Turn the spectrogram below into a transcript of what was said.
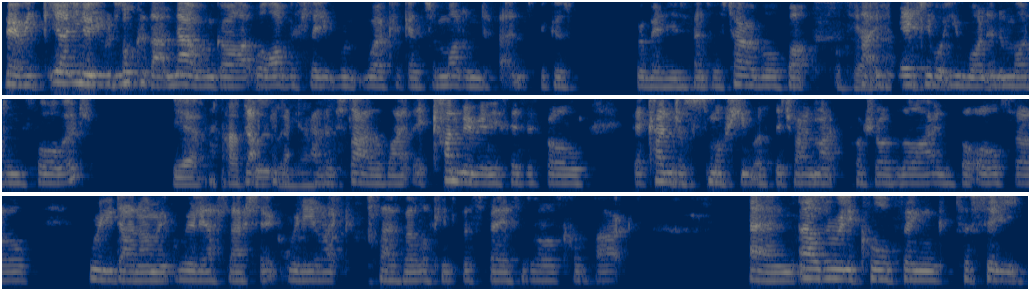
very. Yeah, you know, you would look at that now and go like, well, obviously it wouldn't work against a modern defense because Romania defense was terrible, but Yeah, that is basically what you want in a modern forward. yeah, absolutely. that, Yeah. kind of style of like they can be really physical, they can just smush you as they try and like push over the line, but also really dynamic, really athletic, really like clever, looking for space as well as contact. Um, and that was a really cool thing to see.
